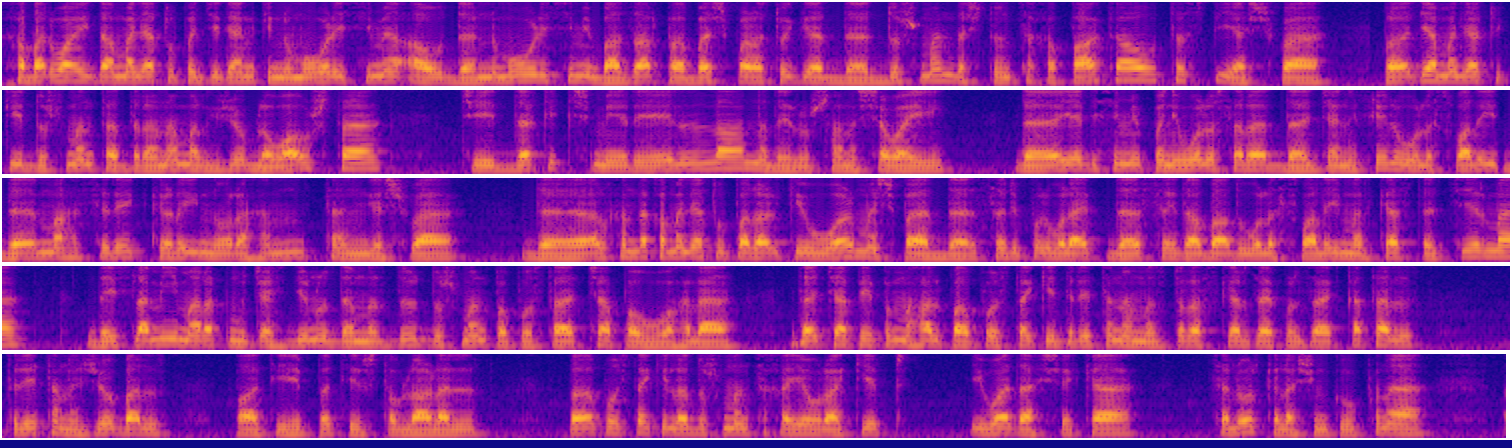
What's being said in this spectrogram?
خبر وايي د عملیاتو په جریان کې نوموړې سیمه او د نوموړې سیمې بازار په بشپړه توګه د دښمن له شتون څخه پاک او تصفیه شوه په دې عملیاتو کې دښمن ته درنه مرګ ژوبله واوښته چې دقیق شمېر یې لا نه دی روښانه شوی د یادې سیمې په نیولو سره د جانیخیلو ولسوالۍ د محاصرې کړۍ نوره هم تنګه شوه د الخندق عملیاتو په لړ کې وړمه شپه د سرپل ولایت د سید آباد ولسوالۍ مرکز ته څیرمه د اسلامي امارت مجاهدینو د مزدور دښمن په پوسته چاپه ووهله د چاپې په مهال په پوسته کې درې تنه مزدور عسکر ځای پر ځای قتل درې تنه ژوبل پاتې په تیښته ولاړل په پوسته کې له دښمن څخه یو راکټ یوه دهشکه، څلور کلاشینکوفونه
